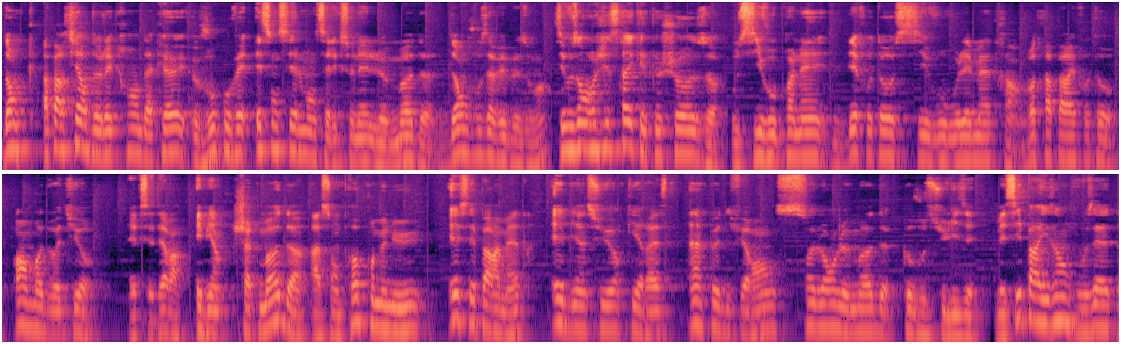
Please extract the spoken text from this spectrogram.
Donc à partir de l'écran d'accueil, vous pouvez essentiellement sélectionner le mode dont vous avez besoin. Si vous enregistrez quelque chose ou si vous prenez des photos, si vous voulez mettre votre appareil photo en mode voiture etc. Eh bien, chaque mode a son propre menu et ses paramètres et bien sûr qui reste un peu différent selon le mode que vous utilisez. Mais si par exemple vous êtes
